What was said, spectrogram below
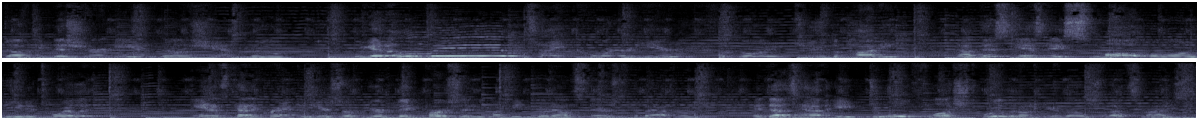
Dove conditioner, and Dove shampoo. We got a little tight corner here for going to the potty. Now this is a small elongated toilet and it's kind of cramped in here, so if you're a big person, you might need to go downstairs to the bathroom. It does have a dual flush toilet on here though, so that's nice.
